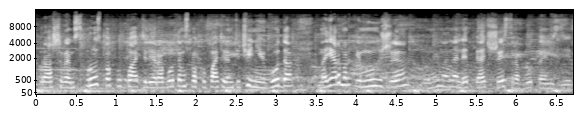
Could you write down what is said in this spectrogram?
Спрашиваем спрос покупателей, работаем с покупателем в течение года. На ярмарке мы уже, ну, наверное, лет 5-6 работаем здесь.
